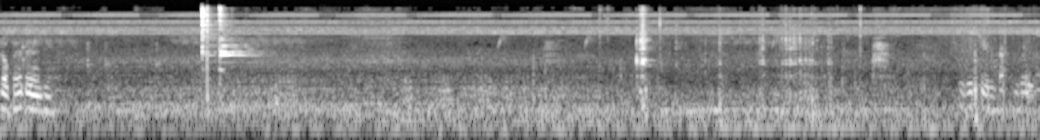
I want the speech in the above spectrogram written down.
nó chụp hết này thì kìm cắt dây đó.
